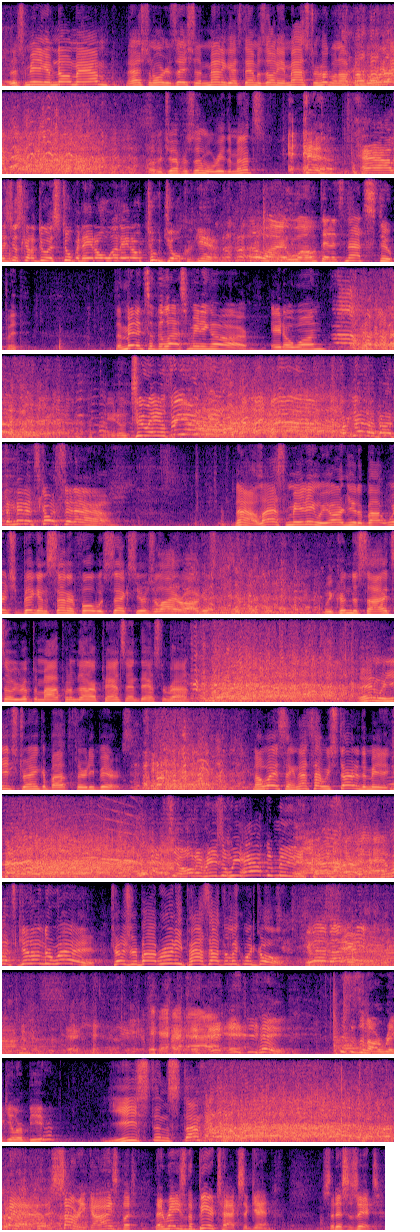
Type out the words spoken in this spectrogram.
This meeting of No Ma'am, National Organization of Men Against Amazonian Masterhood, will not come to order. Brother Jefferson will read the minutes. Al, he's just gonna do his stupid 801, 802 joke again. No, I won't, and it's not stupid. The minutes of the last meeting are 801, 802, 803, Forget about the minutes. Go sit down. Now, last meeting we argued about which Big 'Uns centerfold was sexier, July or August. We couldn't decide, so we ripped them out, put them down our pants, and danced around. then we each drank about 30 beers. Now, wait a second. That's how we started the meeting. That's the only reason we have the meeting. and let's get underway. Treasurer Bob Rooney, pass out the liquid gold. Come on, Bob Rooney. Hey, this isn't our regular beer. Yeast and stuff. Yeah, sorry, guys, but they raised the beer tax again. So this is it.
